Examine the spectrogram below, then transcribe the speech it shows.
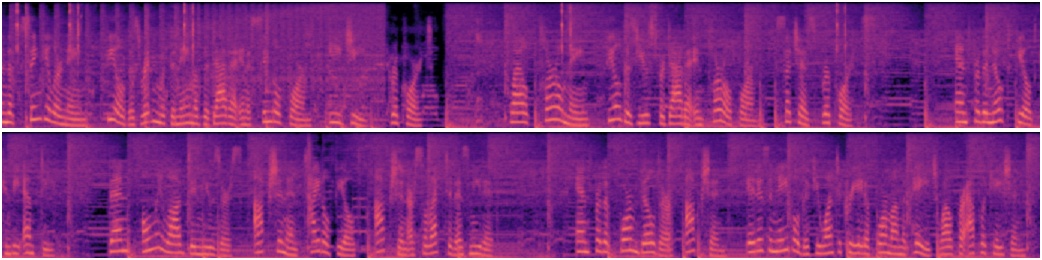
And the singular name field is written with the name of the data in a single form, e.g., report. While plural name field is used for data in plural form, such as reports. And for the note field can be empty. Then, only logged in users, option and title field, option are selected as needed. And for the form builder, option, it is enabled if you want to create a form on the page while for applications.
